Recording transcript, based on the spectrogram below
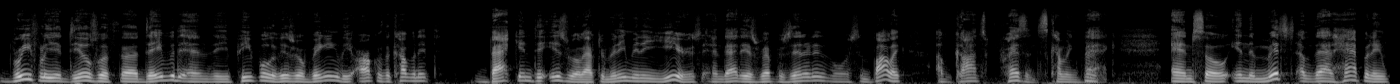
briefly, it deals with uh, David and the people of Israel bringing the Ark of the Covenant back into Israel after many, many years, and that is representative or symbolic of God's presence coming hmm. back. And so, in the midst of that happening,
